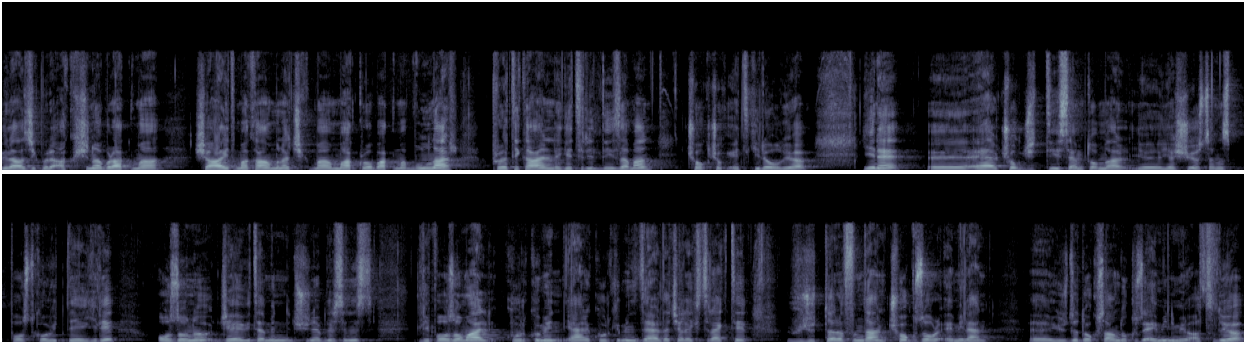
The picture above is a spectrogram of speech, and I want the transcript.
birazcık böyle akışına bırakma, şahit makamına çıkma, makro bakma bunlar pratik haline getirildiği zaman çok çok etkili oluyor. Yine eğer çok ciddi semptomlar yaşıyorsanız post-covid ile ilgili ozonu, C vitaminini düşünebilirsiniz. Lipozomal kurkumin yani kurkumin zerdeçal ekstrakti vücut tarafından çok zor emilen %99'u e, emilmiyor, atılıyor.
